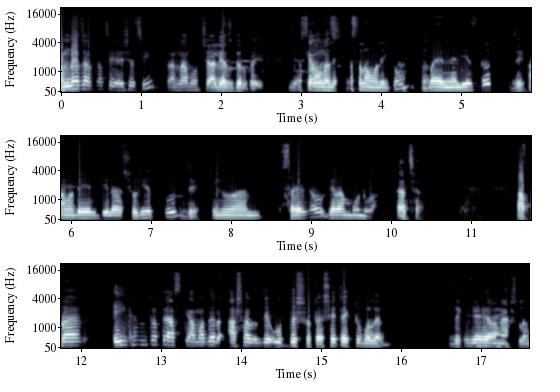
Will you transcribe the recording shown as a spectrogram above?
আমরা যার কাছে এসেছি, তার নাম হচ্ছে আলিয়াসগর ভাই। আসসালামু আলাইকুম। হুম। ভাই আমি আলী আমাদের জেলা শরীয়তপুর। ইউনিয়ন সায়াগাঁও গ্রাম মনুয়া। আচ্ছা। আপনার এইখানটাতে আজকে আমাদের আসার যে উদ্দেশ্যটা সেটা একটু বলেন যে কি কারণে আসলাম?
